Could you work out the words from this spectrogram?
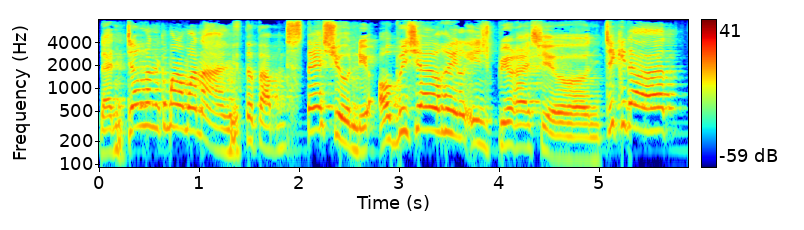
Dan jangan ke mana-mana, tetap stay tune di Official Real Inspiration. Check it out!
